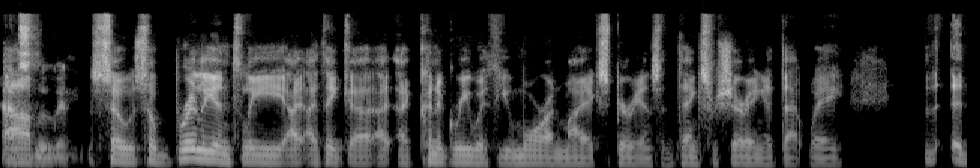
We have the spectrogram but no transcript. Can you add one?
Absolutely. Um, so so brilliantly, I, I think uh, I, I couldn't agree with you more on my experience, and thanks for sharing it that way. Th-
